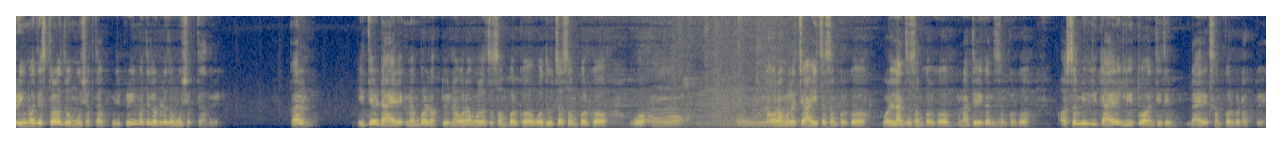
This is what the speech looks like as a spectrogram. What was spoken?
फ्रीमध्ये स्थळं जमवू शकता. म्हणजे फ्रीमध्ये लग्न जमवू शकता तुम्ही. कारण इथे डायरेक्ट नंबर टाकतो आहे नवरा मुलाचा संपर्क वधूचा संपर्क व नवरा मुलाच्या आईचा संपर्क वडिलांचा संपर्क नातेवाईकांचा संपर्क असं मी लि डायरेक्ट लिहितो आणि तिथे डायरेक्ट संपर्क टाकतो आहे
